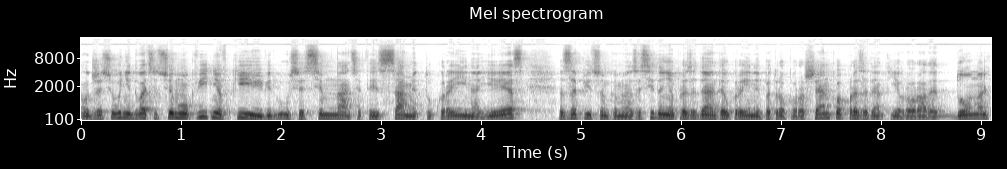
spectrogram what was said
Отже, сьогодні, 27 квітня, в Києві відбувся 17-й саміт Україна ЄС за підсумками засідання президента України Петро Порошенко, президент Євроради Дональд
